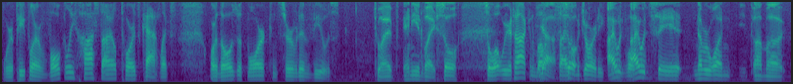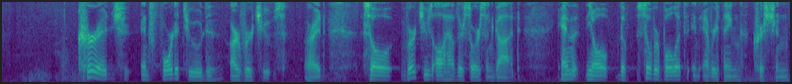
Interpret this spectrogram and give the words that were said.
where people are vocally hostile towards Catholics or those with more conservative views? Do I have any advice? So, So what we were talking about, yeah, silent so majority. I would. I would say number one, um, uh, courage and fortitude are virtues. All right, so virtues all have their source in God, and you know the silver bullet in everything Christian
